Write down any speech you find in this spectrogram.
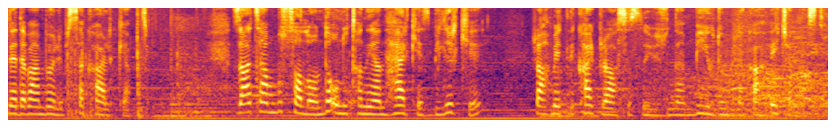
ne de ben böyle bir sakarlık yaptım. Zaten bu salonda onu tanıyan herkes bilir ki rahmetli kalp rahatsızlığı yüzünden bir yudum bile kahve içemezdim.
